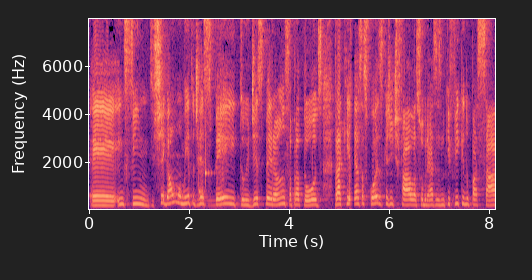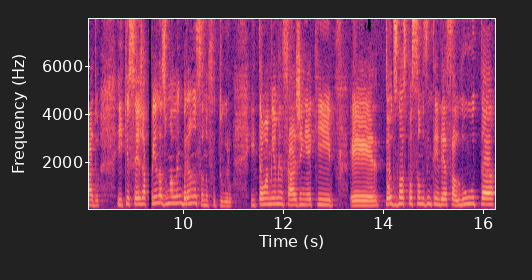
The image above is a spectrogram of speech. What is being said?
é, enfim, chegar a um momento de respeito e de esperança para todos, para que essas coisas que a gente fala sobre racismo que fiquem no passado e que seja apenas uma lembrança no futuro. Então a minha mensagem é que é, todos nós possamos entender essa luta,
